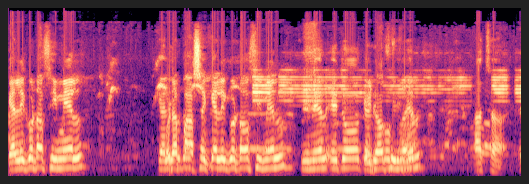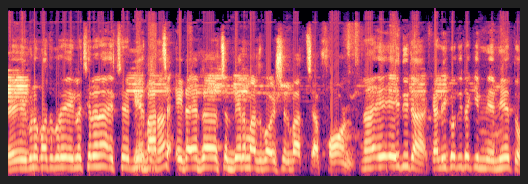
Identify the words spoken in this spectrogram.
ক্যালিকোটা ফিমেল। ওটা ক্যালিকোটা পাশে ক্যালিকোটাও ফিমেল। ফিমেল এটাও ফিমেল। আচ্ছা এগুলো কত করে? এগুলো ছেলে না মেয়ে বাচ্চা এটা এটা হচ্ছে দেড় মাস বয়সের বাচ্চা ফন। না এই- দুইটা ক্যালিকো দুইটা কি মেয়ে মেয়ে তো?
